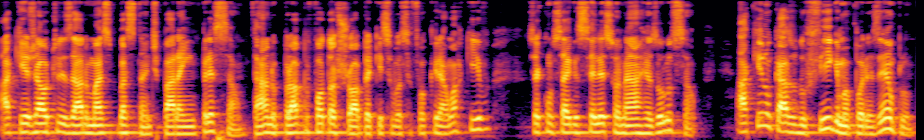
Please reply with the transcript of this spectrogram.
aqui já é utilizado mais bastante para impressão, tá? No próprio Photoshop aqui, se você for criar um arquivo, você consegue selecionar a resolução. Aqui no caso do Figma, por exemplo,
